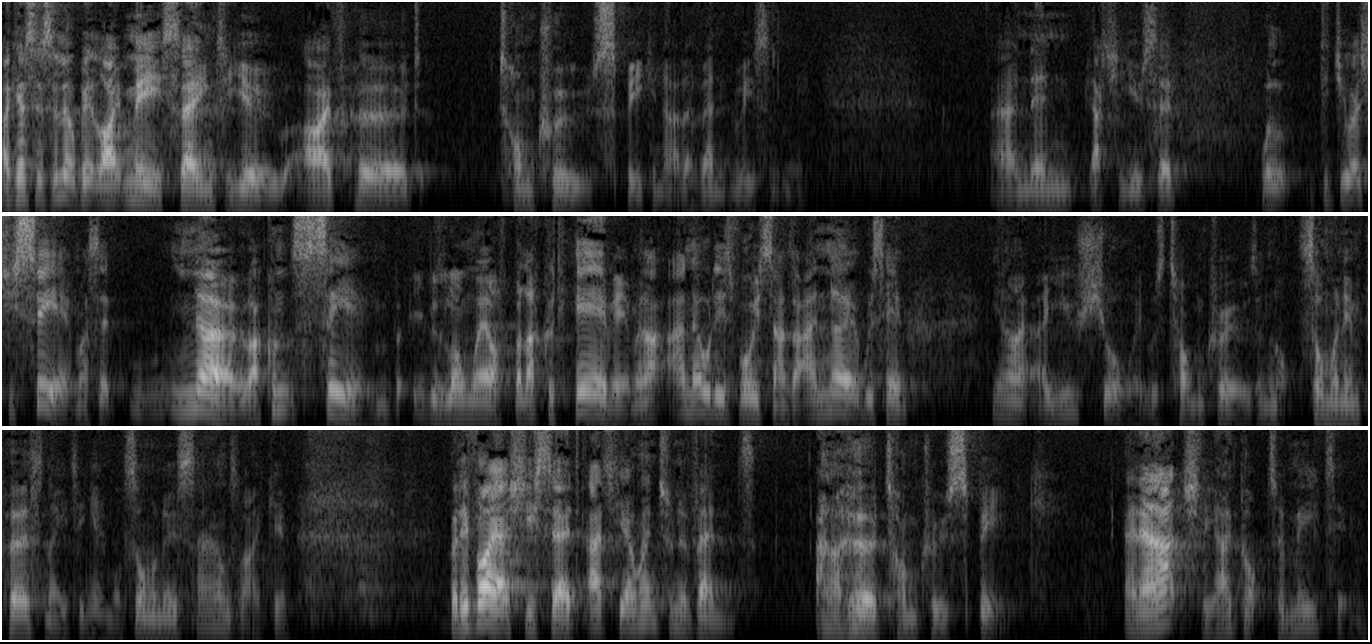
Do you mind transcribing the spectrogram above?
I guess it's a little bit like me saying to you, I've heard Tom Cruise speaking at an event recently. And then actually you said, Well, did you actually see him? I said, No, I couldn't see him, but he was a long way off, but I could hear him, and I, I know what his voice sounds like. I know it was him you know, are you sure it was Tom Cruise and not someone impersonating him or someone who sounds like him? But if I actually said, actually, I went to an event and I heard Tom Cruise speak, and then actually I got to meet him,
